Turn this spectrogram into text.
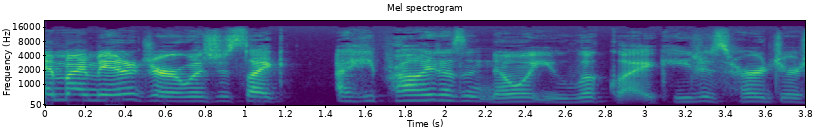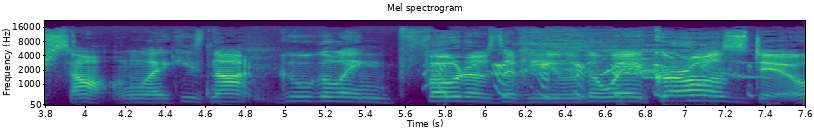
And my manager was just like, "Uh, he probably doesn't know what you look like. He just heard your song. Like, he's not Googling photos of you the way girls do.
